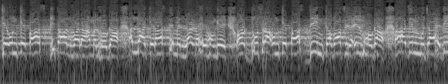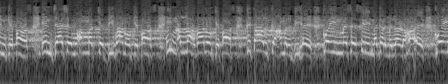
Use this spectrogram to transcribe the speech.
کہ ان کے پاس قتال والا عمل ہوگا، اللہ کے راستے میں لڑ رہے ہوں گے اور دوسرا ان کے پاس دین کا وافر علم ہوگا۔ آج ان مجاہدین کے پاس، ان جیش محمد کے دیوانوں کے پاس، ان اللہ والوں کے پاس قتال کا عمل بھی ہے۔ کوئی ان میں سے سری نگر میں لڑ رہا ہے، کوئی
